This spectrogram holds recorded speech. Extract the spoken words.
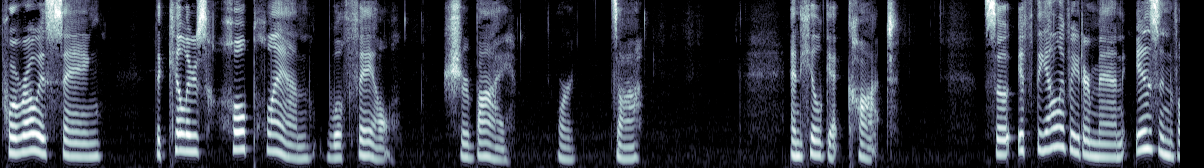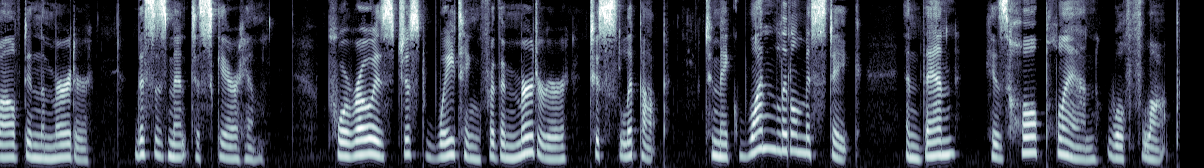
Poirot is saying the killer's whole plan will fail. Sherbai, or za. And he'll get caught. So if the elevator man is involved in the murder, this is meant to scare him. Poirot is just waiting for the murderer to slip up, to make one little mistake, and then his whole plan will flop.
